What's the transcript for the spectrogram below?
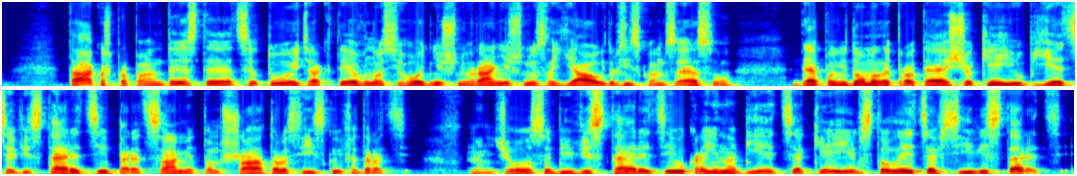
Також пропагандисти цитують активно сьогоднішню ранішню заяву від російського МЗСу, де повідомили про те, що Київ б'ється в істериці перед самітом США та Російської Федерації. Ну нічого собі, в істериці Україна б'ється, Київ, столиця, всі в істериці.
